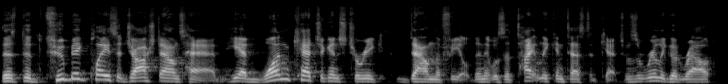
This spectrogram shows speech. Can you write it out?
The, the two big plays that Josh Downs had, he had one catch against Tariq down the field, and it was a tightly contested catch. It was a really good route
